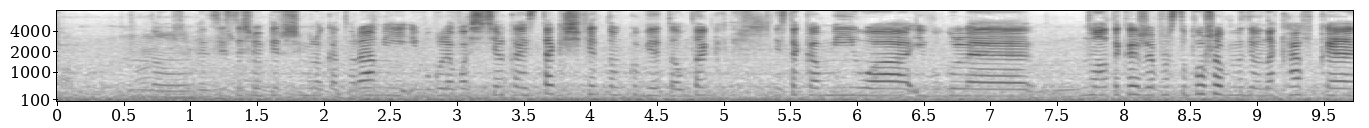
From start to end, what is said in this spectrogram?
No, No, więc jesteśmy pierwszymi lokatorami i w ogóle właścicielka jest tak świetną kobietą, tak jest taka miła i w ogóle no taka, że po prostu poszłabym z nią na kawkę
